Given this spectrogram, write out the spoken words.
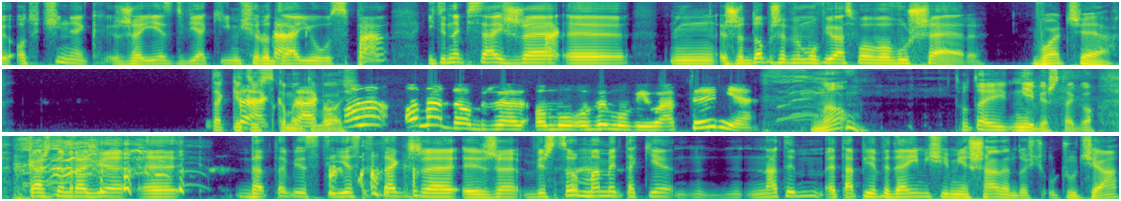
y, odcinek, że jest w jakimś rodzaju spa tak. i ty napisałeś, że, Tak. y, y, że dobrze wymówiła słowo wusher. Właciach. Takie tak, coś skomentowałaś. Tak. Ona, ona dobrze wymówiła, ty nie. No, tutaj nie wiesz tego. W każdym razie... Natomiast jest tak, że, że wiesz co, mamy takie na tym etapie wydaje mi się mieszane dość uczucia.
